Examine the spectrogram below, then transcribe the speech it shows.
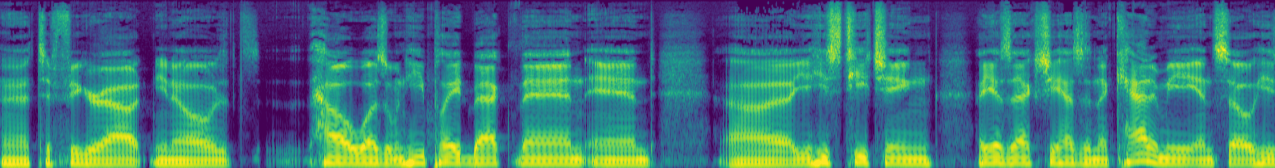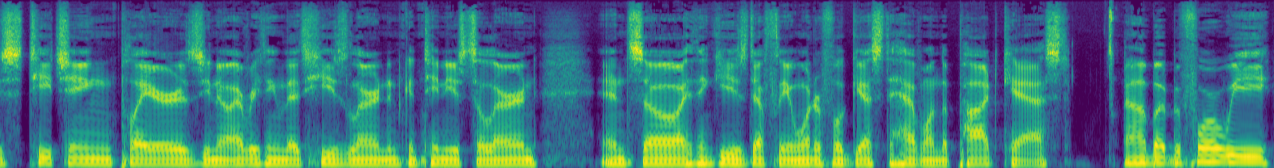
uh, to figure out, you know, how it was when he played back then and uh, he's teaching. He has actually has an academy, and so he's teaching players, you know, everything that he's learned and continues to learn. And so I think he's definitely a wonderful guest to have on the podcast. Uh, but before we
